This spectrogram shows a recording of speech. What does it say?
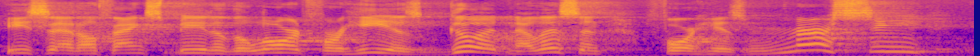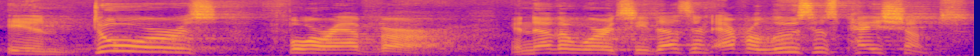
He said, Oh, thanks be to the Lord, for He is good. Now listen, for His mercy endures forever. In other words, He doesn't ever lose His patience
